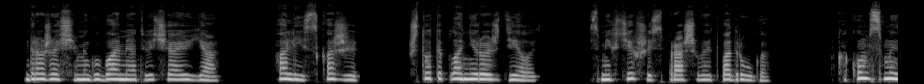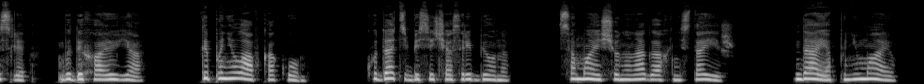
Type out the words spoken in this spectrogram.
— дрожащими губами отвечаю я. «Алис, скажи, что ты планируешь делать?» Смягчившись, спрашивает подруга. «В каком смысле?» — выдыхаю я. «Ты поняла, в каком. Куда тебе сейчас ребенок? Сама еще на ногах не стоишь». «Да, я понимаю»,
